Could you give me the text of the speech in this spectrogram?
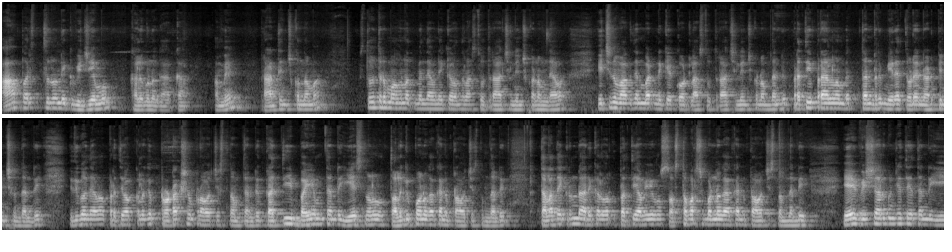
ఆ పరిస్థితిలో నీకు విజయము కలుగును గాక ఆమె ప్రార్థించుకుందామా? స్తోత్ర మహోన్నతమైన దేవ నీకే వందన స్తోత్ర చెల్లించుకున్నాం దేవ. ఇచ్చిన వాగ్దాన్ని బట్టి నీకే కోట్ల స్తోత్ర చెల్లించుకున్నాం తండ్రి. ప్రతి ప్రాణంలో తండ్రి మీరే తోడే నడిపించిన తండ్రి. ఇదిగో దేవ ప్రతి ఒక్కరికి ప్రొటెక్షన్ ప్రవచిస్తున్నాం తండ్రి. ప్రతి భయం తండ్రి ఏ స్నానం తొలగిపోనుగా కానీ ప్రవచిస్తుంది తండ్రి. తల దగ్గర నుండి అరికల వరకు ప్రతి అవయవం స్వస్థపరచబడినగా కానీ ప్రవచిస్తాం తండ్రి. ఏ విషయాల గురించి అయితే తండ్రి ఈ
